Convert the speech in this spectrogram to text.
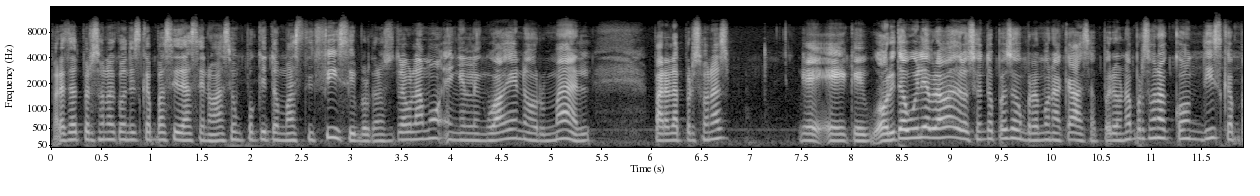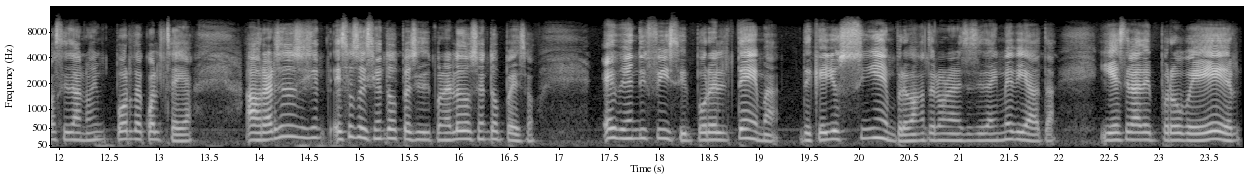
Para estas personas con discapacidad se nos hace un poquito más difícil porque nosotros hablamos en el lenguaje normal para las personas eh, que ahorita Willy hablaba de los 200 pesos comprarme una casa, pero una persona con discapacidad, no importa cuál sea, ahorrarse esos 600 pesos y ponerle 200 pesos es bien difícil por el tema de que ellos siempre van a tener una necesidad inmediata y es la de proveer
